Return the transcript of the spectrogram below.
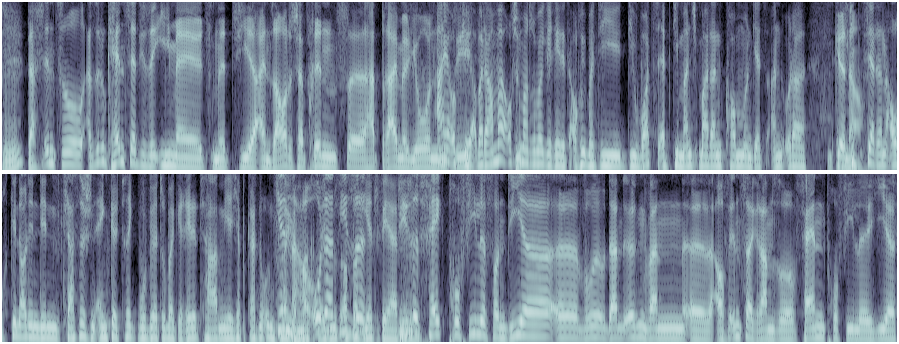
Mhm. Das sind so, also du kennst ja diese E-Mails mit hier ein saudischer Prinz äh, hat drei Millionen. Ah ja, okay, aber da haben wir auch schon mal drüber geredet, auch über die, die WhatsApp, die manchmal dann kommen und jetzt an, oder es Genau. gibt's ja dann auch genau den, den klassischen Enkeltrick, wo wir drüber geredet haben, hier, ich habe gerade einen Unfall Genau, gemacht, oder diese, diese Fake-Profile von dir, äh, wo dann irgendwann äh, auf Instagram so Fan-Profile hier,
